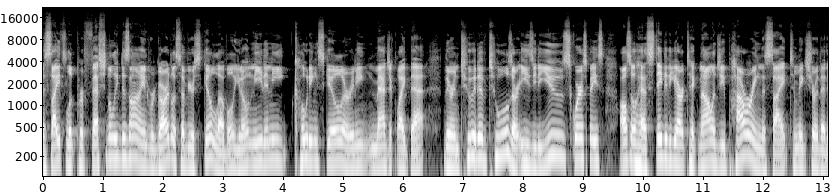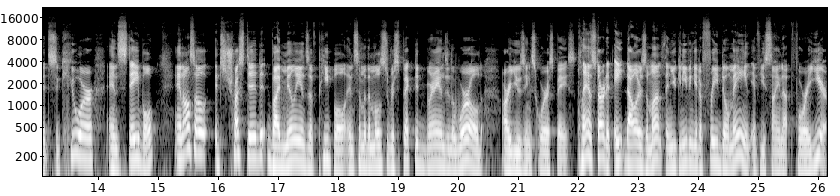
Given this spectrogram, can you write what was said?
The sites look professionally designed regardless of your skill level. You don't need any coding skill or any magic like that. Their intuitive tools are easy to use. Squarespace also has state of the art technology powering the site to make sure that it's secure and stable. And also, it's trusted by millions of people, and some of the most respected brands in the world are using Squarespace. Plans start at $8 a month, and you can even get a free domain if you sign up for a year.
